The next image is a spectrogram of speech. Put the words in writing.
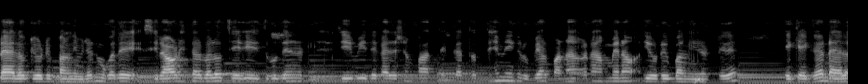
ඩයිලොක් ියට පල්ලිමිට මොකද සිරාවට හිතල් බලොත් ඒක ඉතුරු දෙන ජීවී දෙකදශන් පාත් එකත්තොත් එහෙම එක රුපියල් පනාකට හම්බෙන YouTube බලිට එක. එක ඩයිල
